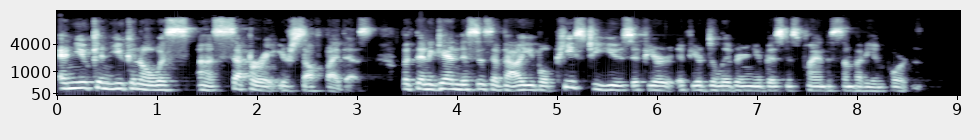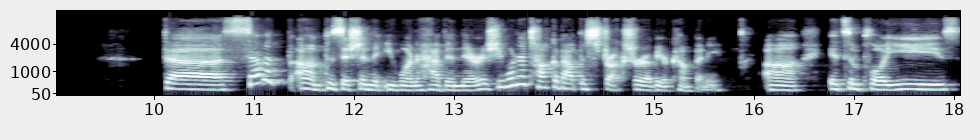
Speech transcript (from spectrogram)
And you can you can always uh, separate yourself by this. But then again, this is a valuable piece to use if you're if you're delivering your business plan to somebody important. The seventh um, position that you want to have in there is you want to talk about the structure of your company, uh, its employees,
